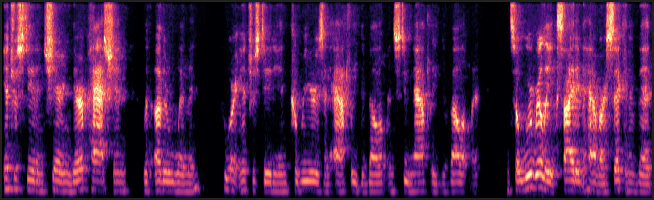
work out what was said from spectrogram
interested in sharing their passion with other women who are interested in careers in athlete development, student athlete development. And so we're really excited to have our second event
